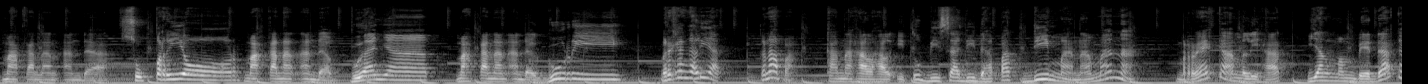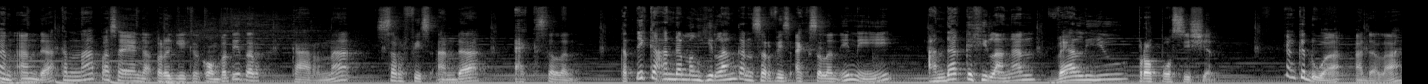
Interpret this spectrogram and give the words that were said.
makanan Anda superior, makanan Anda banyak, makanan Anda gurih. Mereka nggak lihat. Kenapa? Karena hal-hal itu bisa didapat di mana-mana mereka melihat yang membedakan Anda, kenapa saya nggak pergi ke kompetitor? Karena service Anda excellent. Ketika Anda menghilangkan service excellent ini, Anda kehilangan value proposition. Yang kedua adalah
